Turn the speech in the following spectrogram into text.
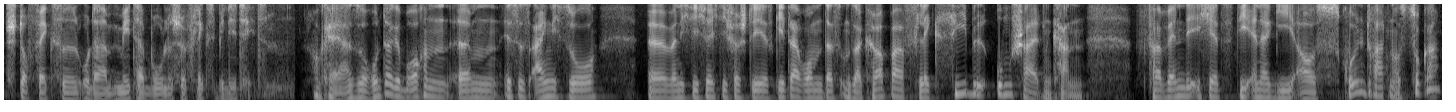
Stoffwechsel oder metabolische Flexibilität. Okay, also runtergebrochen ähm, ist es eigentlich so, äh, wenn ich dich richtig verstehe, es geht darum, dass unser Körper flexibel umschalten kann. Verwende ich jetzt die Energie aus Kohlenhydraten, aus Zucker?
